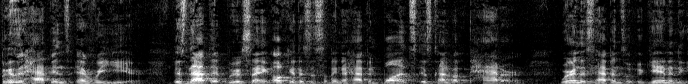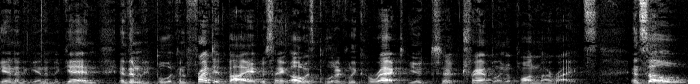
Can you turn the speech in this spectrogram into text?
because it happens every year. It's not that we're saying, okay, this is something that happened once, it's kind of a pattern wherein this happens again and again and again and again. And then when people are confronted by it, you're saying, oh, it's politically correct, you're t- trampling upon my rights. And so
